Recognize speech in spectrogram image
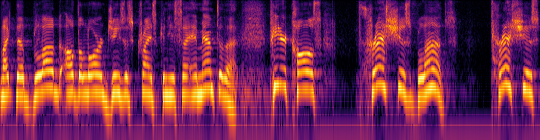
like the blood of the Lord Jesus Christ. Can you say amen to that? Peter calls precious blood, precious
